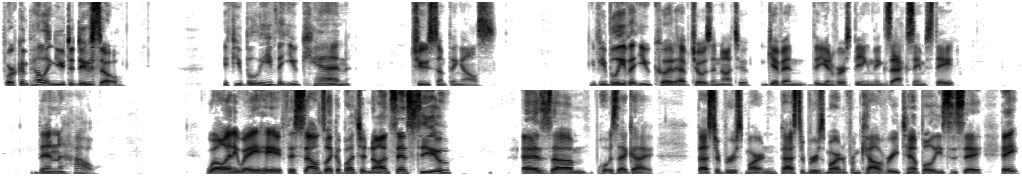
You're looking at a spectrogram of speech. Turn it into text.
for compelling you to do so. If you believe that you can choose something else, if you believe that you could have chosen not to, given the universe being in the exact same state, then how? Well, anyway, hey, if this sounds like a bunch of nonsense to you, as um, what was that guy? Pastor Bruce Martin, Pastor Bruce Martin from Calvary Temple used to say, "Hey,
